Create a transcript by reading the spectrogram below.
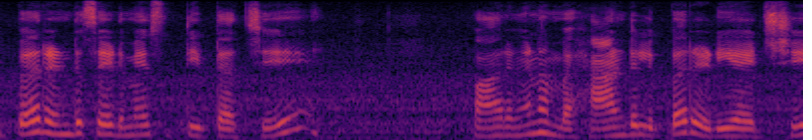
இப்போ ரெண்டு சைடுமே சுற்றி விட்டாச்சு பாருங்கள் நம்ம ஹேண்டில் இப்போ ரெடி ஆயிடுச்சு.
